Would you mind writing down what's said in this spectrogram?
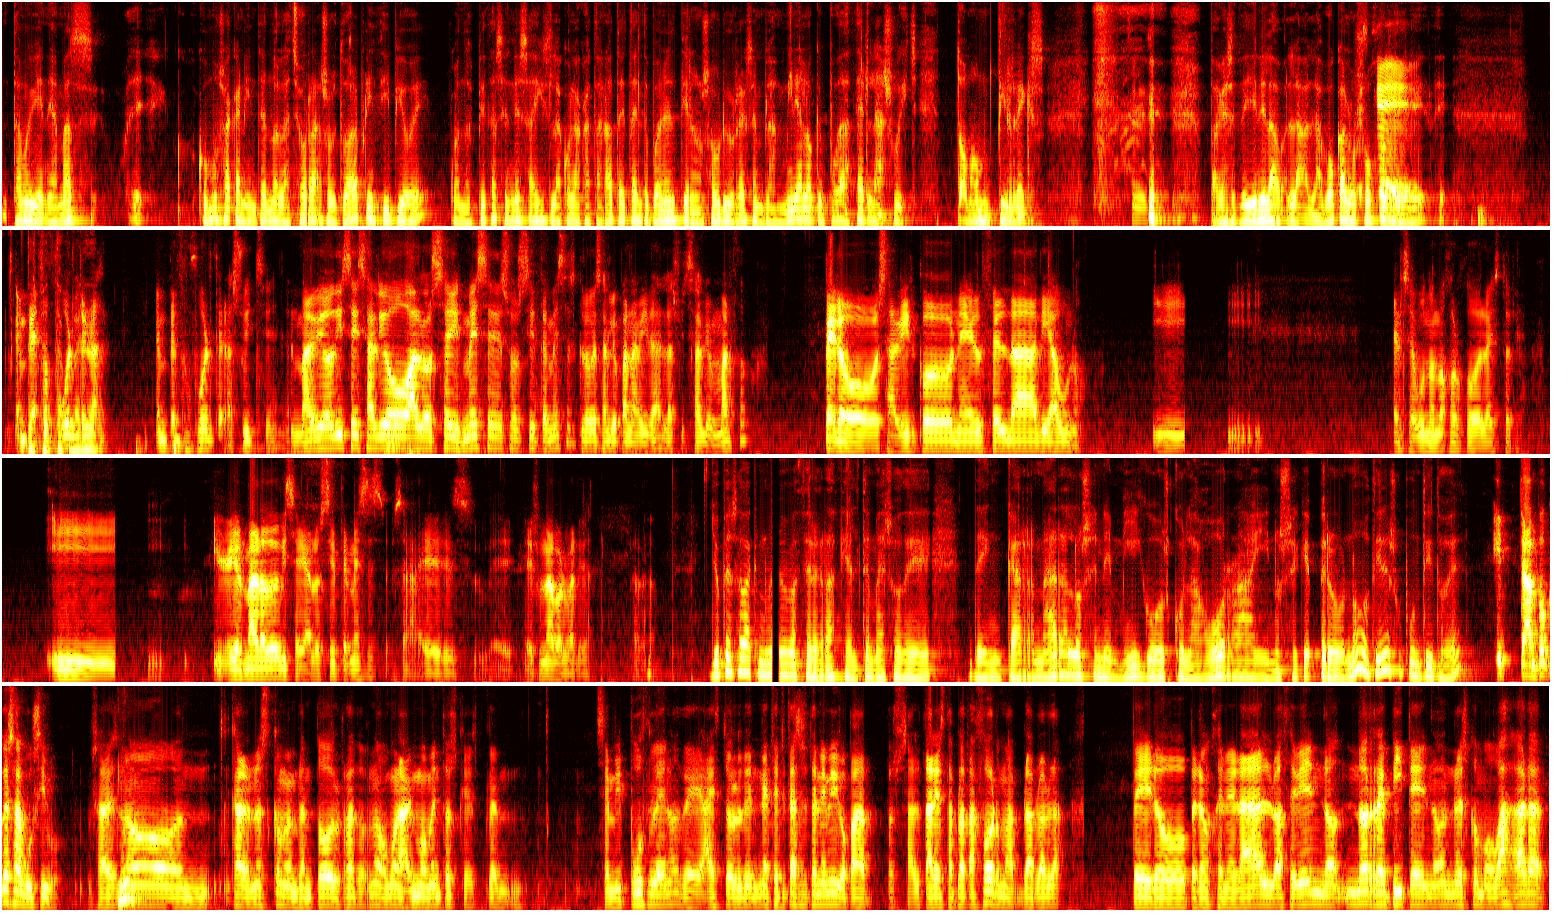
Está muy bien. Y además, eh, cómo saca Nintendo la chorra, sobre todo al principio, ¿eh? Cuando empiezas en esa isla con la catarata y tal, te ponen el Tyrannosaurus Rex en plan, mira lo que puede hacer la Switch. Toma un T-Rex. Sí, sí. Para que se te llene la, la- la boca, los Es ojos que- de, de- Empezó fuerte, la, empezó fuerte la Switch, ¿eh? El Mario Odyssey salió a los seis meses o siete meses, creo que salió para Navidad, la Switch salió en marzo. Pero salir con el Zelda día 1 y, y el segundo mejor juego de la historia. Y, y, y el Mario Odyssey a los siete meses, o sea, es, es una barbaridad. la verdad. Yo pensaba que no me iba a hacer gracia el tema eso de, de encarnar a los enemigos con la gorra y no sé qué, pero no, tiene su puntito, ¿eh? Y tampoco es abusivo, ¿sabes? No. Claro, no es como en plan todo el rato. No, bueno, hay momentos que es plan semi-puzzle, ¿no? De a esto necesitas este enemigo para pues, saltar esta plataforma, bla, bla, bla. Pero, pero en general lo hace bien, no, no repite, ¿no? no es como, va, ahora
